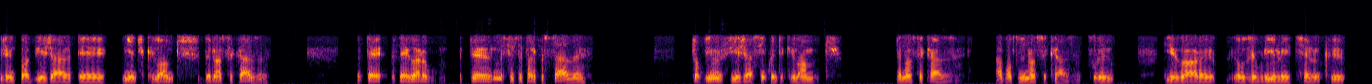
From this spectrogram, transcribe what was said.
a gente pode viajar até 500 km da nossa casa. Até, até agora, até na sexta-feira passada, só podíamos viajar 50 km da nossa casa, à volta da nossa casa. Por, e agora eles abriram e disseram que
